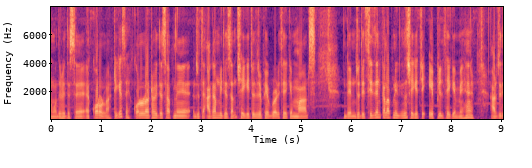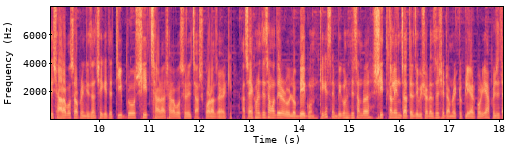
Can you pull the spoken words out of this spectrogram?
আমাদের হইতেছে করলা, ঠিক আছে? করলাটা হইতেছে আপনি যদি আগাম নিতে চান সেই ক্ষেত্রে হচ্ছে ফেব্রুয়ারি থেকে মার্চ দেন যদি সিজনকাল আপনি নিতে চান, সেক্ষেত্রে এপ্রিল থেকে মে হ্যাঁ? আর যদি সারা বছর আপনি দিয়ে যান সেক্ষেত্রে তীব্র শীত ছাড়া সারা বছরই চাষ করা যায় আর কি। আচ্ছা এখন হইতেছে আমাদের রইল বেগুন, ঠিক আছে? বেগুন হইতেছে আমরা শীতকালীন জাতের যে বিষয়টা আছে, সেটা আমরা একটু ক্লিয়ার করি। আপনি যদি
